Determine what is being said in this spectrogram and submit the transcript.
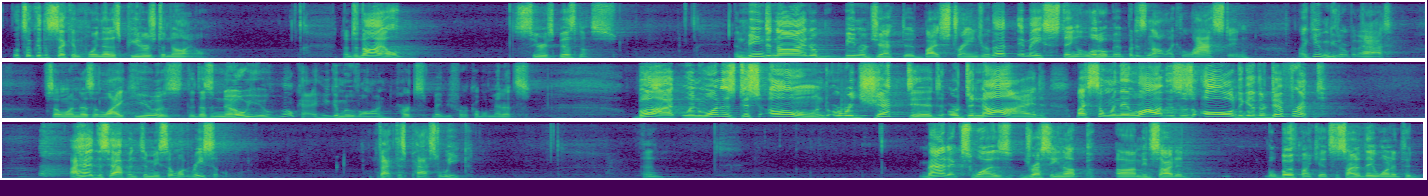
Let's look at the second point, that is Peter's denial. Now, denial, serious business. And being denied or being rejected by a stranger, that it may sting a little bit, but it's not like lasting. Like you can get over that. If someone doesn't like you, is that doesn't know you, okay, you can move on. Hurts maybe for a couple minutes. But when one is disowned or rejected or denied by someone they love, this is altogether different. I had this happen to me somewhat recently. In fact, this past week. And Maddox was dressing up. Um, he decided, well, both my kids decided they wanted to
